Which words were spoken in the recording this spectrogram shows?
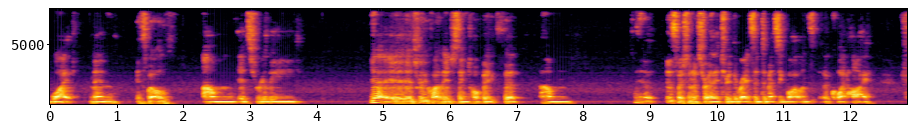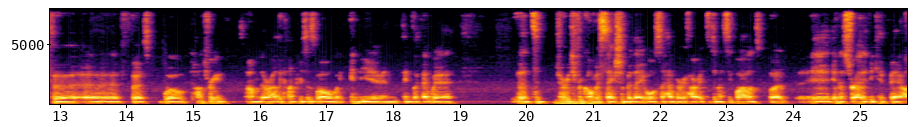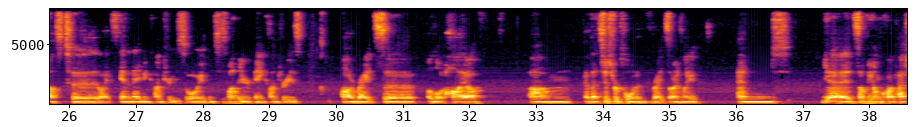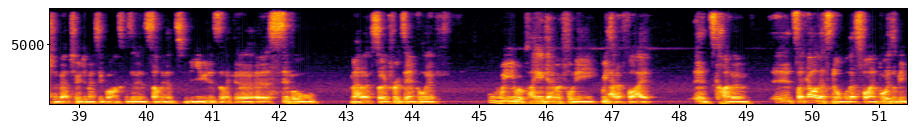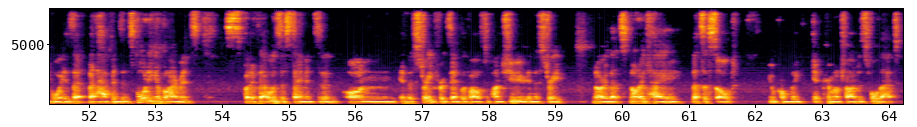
white men as well. Um, it's really, yeah, it, it's really quite an interesting topic that, um, especially in Australia too, the rates of domestic violence are quite high for a first world country. Um, there are other countries as well, like India and things like that, where it's a very different conversation, but they also have very high rates of domestic violence. But in Australia, if you compare us to like Scandinavian countries or even to some other European countries, our rates are a lot higher. Um, and that's just reported rates only. And yeah, it's something I'm quite passionate about too, domestic violence, because it is something that's viewed as like a, a civil matter. So, for example, if we were playing a game of footy, we had a fight, it's kind of it's like oh that's normal, that's fine. Boys will be boys. That that happens in sporting environments. But if that was the same incident on in the street, for example, if I was to punch you in the street, no, that's not okay. That's assault. You'll probably get criminal charges for that.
